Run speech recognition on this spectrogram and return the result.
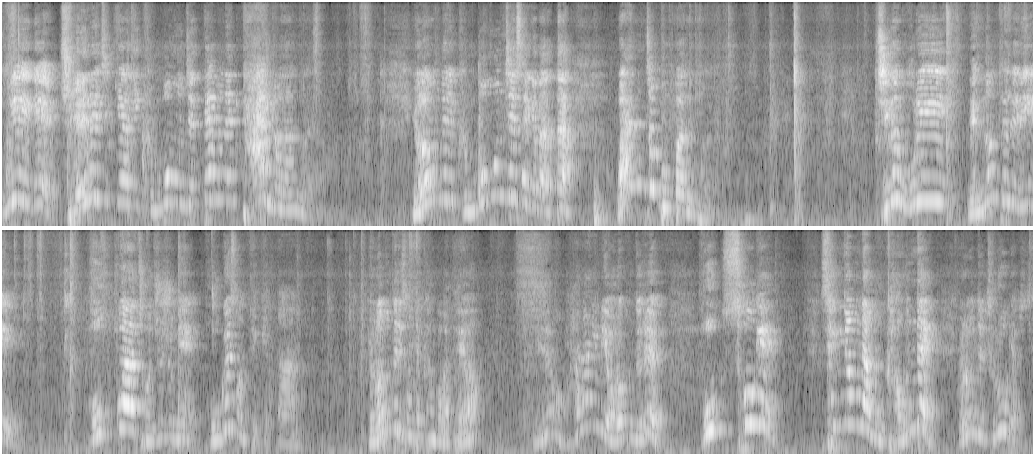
우리에게 죄를 짓게 하니 근본 문제 때문에 다 일어난 거예요. 여러분들이 근본 문제에서 해결받았다. 완전 복 받은 거예요. 지금 우리 랩런트들이 복과 저주 중에 복을 선택했다. 여러분들이 선택한 것 같아요? 아니에요. 하나님이 여러분들을 복 속에 생명나무 가운데 여러분들 들어오게 하셨어요.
